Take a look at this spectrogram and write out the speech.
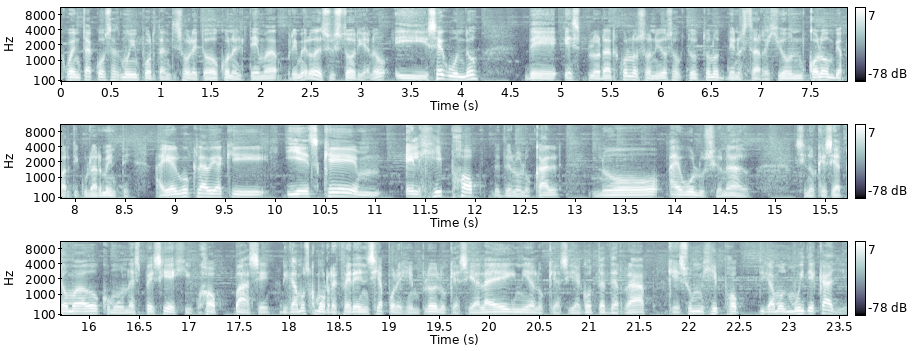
cuenta cosas muy importantes, sobre todo con el tema, primero, de su historia, ¿no? Y segundo, de explorar con los sonidos autóctonos de nuestra región, Colombia particularmente. Hay algo clave aquí y es que mm, el hip hop desde lo local no ha evolucionado sino que se ha tomado como una especie de hip hop base, digamos como referencia, por ejemplo, de lo que hacía la etnia, lo que hacía Gotas de Rap, que es un hip hop, digamos, muy de calle.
